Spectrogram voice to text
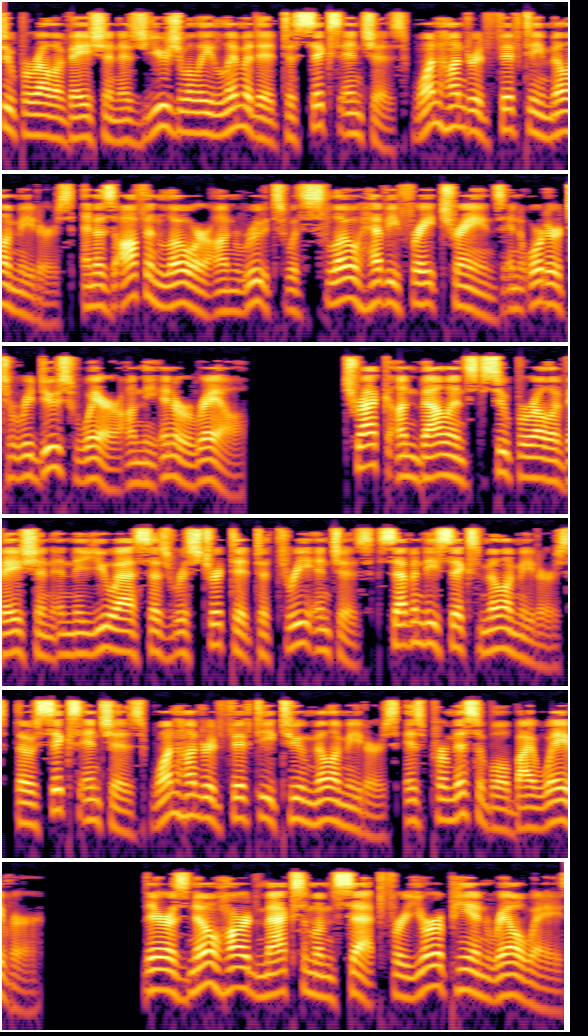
superelevation is usually limited to 6 inches 150 mm, and is often lower on routes with slow heavy freight trains in order to reduce wear on the inner rail. Track unbalanced superelevation in the U.S. is restricted to 3 inches 76 mm, though 6 inches 152 mm is permissible by waiver. There is no hard maximum set for European railways,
